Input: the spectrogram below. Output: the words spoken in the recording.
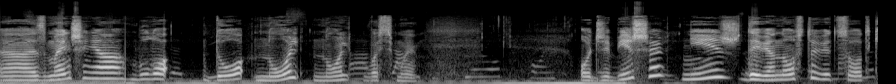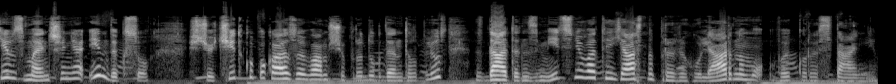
е, зменшення було до 0,08. Отже, більше ніж 90% зменшення індексу, що чітко показує вам, що продукт Dental Plus здатен зміцнювати ясно при регулярному використанні.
